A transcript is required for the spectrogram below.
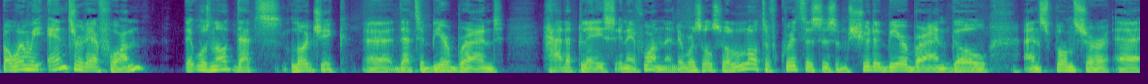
But when we entered F1, it was not that logic uh, that a beer brand had a place in F1. And there was also a lot of criticism. Should a beer brand go and sponsor uh,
